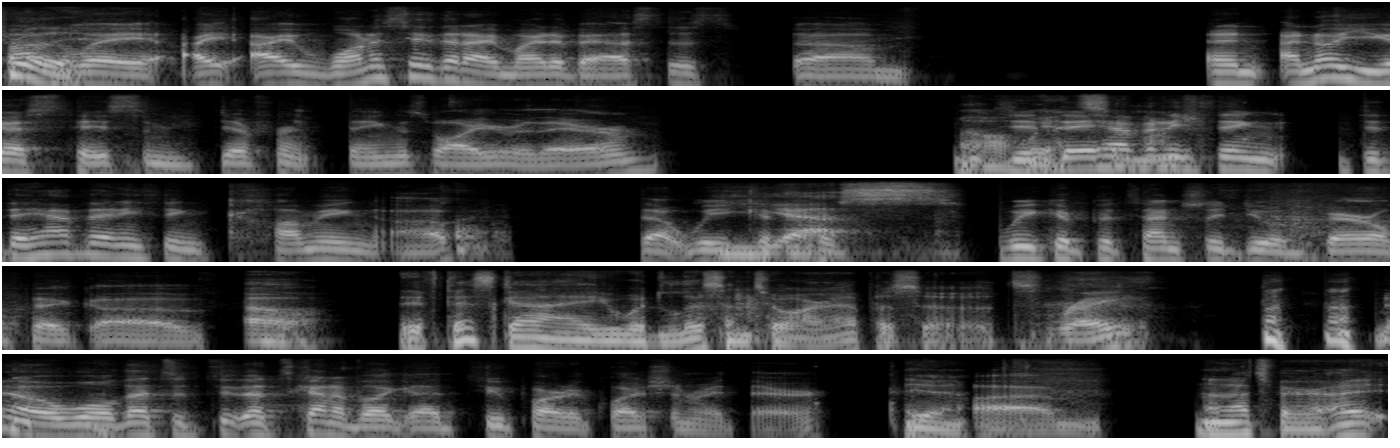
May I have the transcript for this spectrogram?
By really the way, I, I want to say that I might have asked this, um, and I know you guys taste some different things while you were there. oh, did had they so have much. anything? Did they have anything coming up that we could yes. we could potentially do a barrel pick of? Oh, If this guy would listen to our episodes, right. No, well, that's a two, that's kind of like a two parted question right there. yeah, Um, No, that's fair. I,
